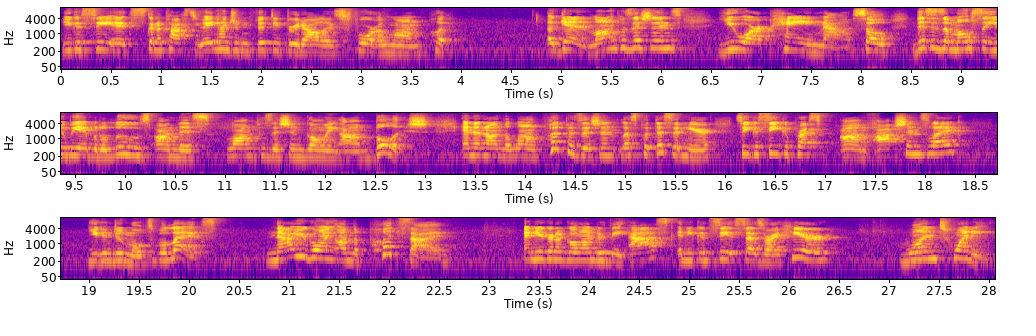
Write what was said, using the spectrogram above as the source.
you can see it's going to cost you $853 for a long put. Again, long positions, you are paying now. So this is the most that you'll be able to lose on this long position going um, bullish. And then on the long put position, let's put this in here. So you can see you can press um, options leg you can do multiple legs. Now you're going on the put side and you're gonna go under the ask and you can see it says right here 120.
